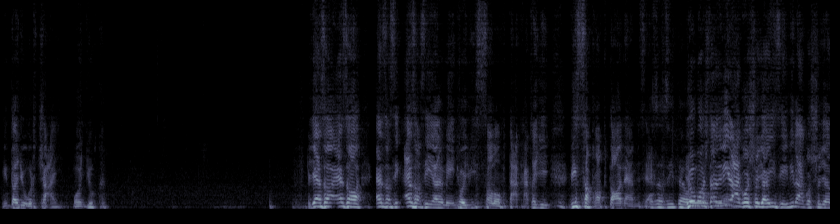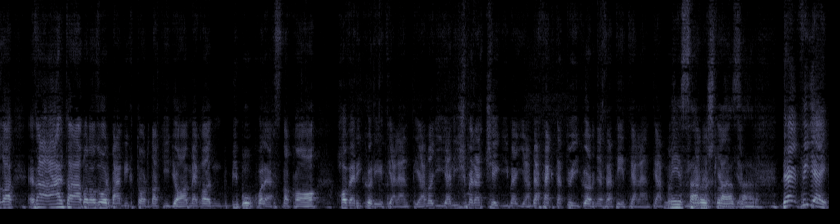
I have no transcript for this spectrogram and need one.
mint a Gyurcsány, mondjuk. Hogy ez, a, ez, a, ez, az, ez az élmény, hogy visszalopták, hát hogy így visszakapta a nemzet. Ez az Jó, most az világos, hogy, a, izé, világos, hogy az a, ez általában az Orbán Viktornak így a, meg a Bibó Kolesznak a haveri körét jelenti, vagy ilyen ismerettségi, meg ilyen befektetői környezetét jelenti. Hát Mészáros Lázár. De figyelj,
